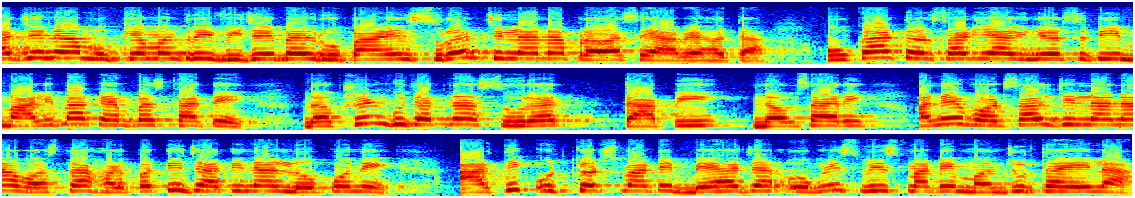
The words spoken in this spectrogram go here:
રાજ્યના મુખ્યમંત્રી વિજયભાઈ રૂપાણી સુરત જિલ્લાના પ્રવાસે આવ્યા હતા. ઉકા તરસાડિયા યુનિવર્સિટી માલિબા કેમ્પસ ખાતે દક્ષિણ ગુજરાતના સુરત, તાપી, નવસારી અને વલસાડ જિલ્લાના વસતા હળપતિ જાતિના લોકોને આર્થિક ઉત્કર્ષ માટે બે હજાર ઓગણીસ વીસ માટે મંજૂર થયેલા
